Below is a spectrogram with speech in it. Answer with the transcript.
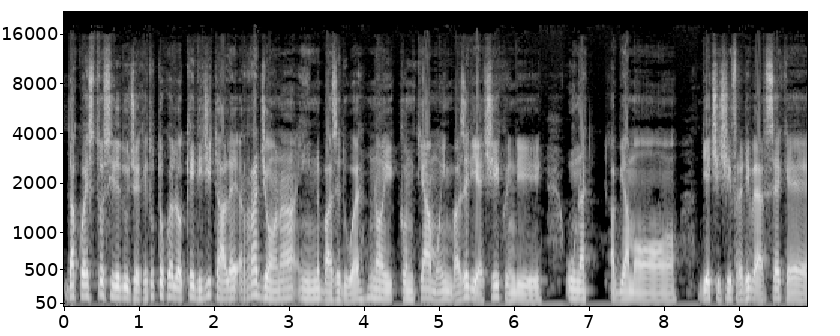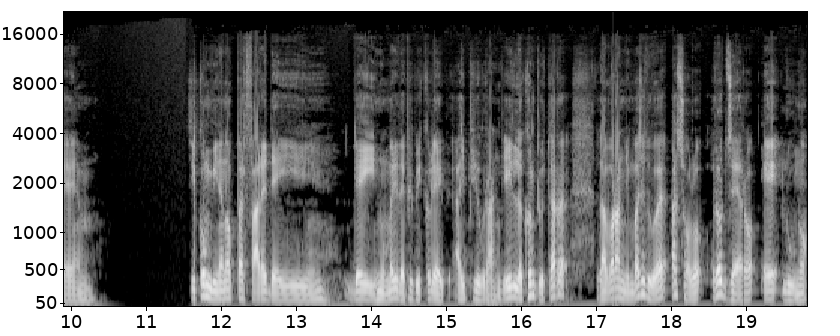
da questo si deduce che tutto quello che è digitale ragiona in base 2. Noi contiamo in base 10, quindi una, abbiamo 10 cifre diverse che si combinano per fare dei, dei numeri dai più piccoli ai, ai, più grandi. Il computer, lavorando in base 2, ha solo lo 0 e l'1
